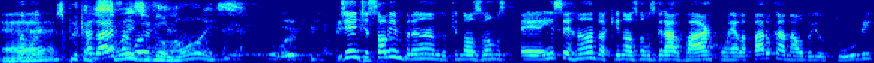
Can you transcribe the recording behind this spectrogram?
É. Explicações música. e violões. Gente, só lembrando que nós vamos, é, encerrando aqui, nós vamos gravar com ela para o canal do YouTube.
